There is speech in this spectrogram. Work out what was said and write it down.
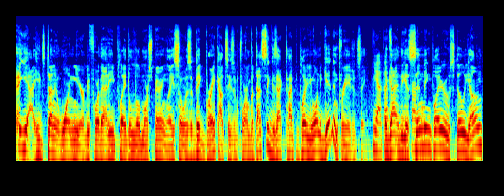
uh, yeah, he's done it one year. Before that, he played a little more sparingly, so it was a big breakout season for him. But that's the exact type of player you want to get in free agency. Yeah, the guy, the incredible. ascending player who's still young,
